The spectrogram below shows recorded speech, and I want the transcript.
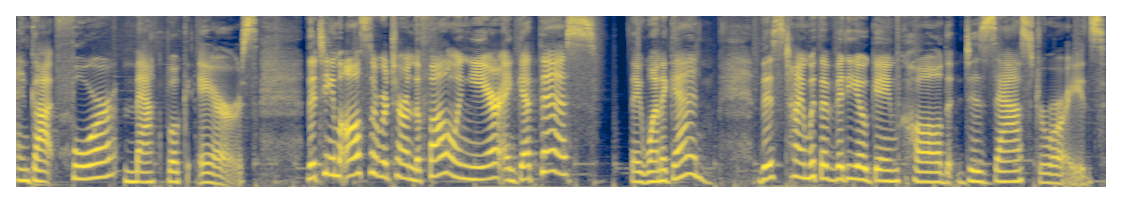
and got four MacBook Airs. The team also returned the following year, and get this, they won again. This time with a video game called Disasteroids.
